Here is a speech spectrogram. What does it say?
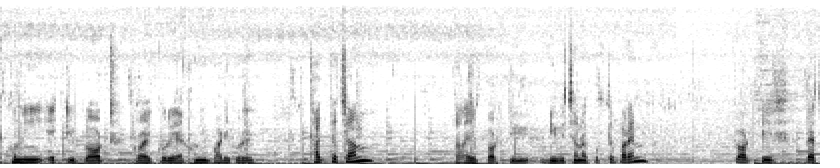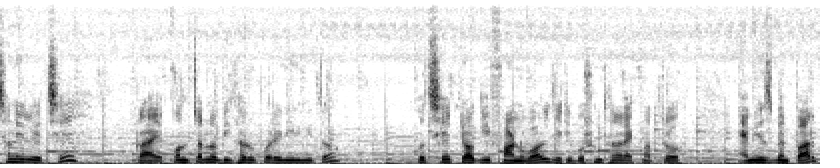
এখনই একটি প্লট ক্রয় করে, এখনই বাড়ি করে থাকতে চান, তারা এই প্লটটি বিবেচনা করতে পারেন। প্লটটির পেছনে রয়েছে প্রায় পঞ্চান্ন বিঘার উপরে নির্মিত হচ্ছে টগি ফার্ন ওয়াল, যেটি বসুন্ধরার একমাত্র অ্যামিউজমেন্ট পার্ক।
